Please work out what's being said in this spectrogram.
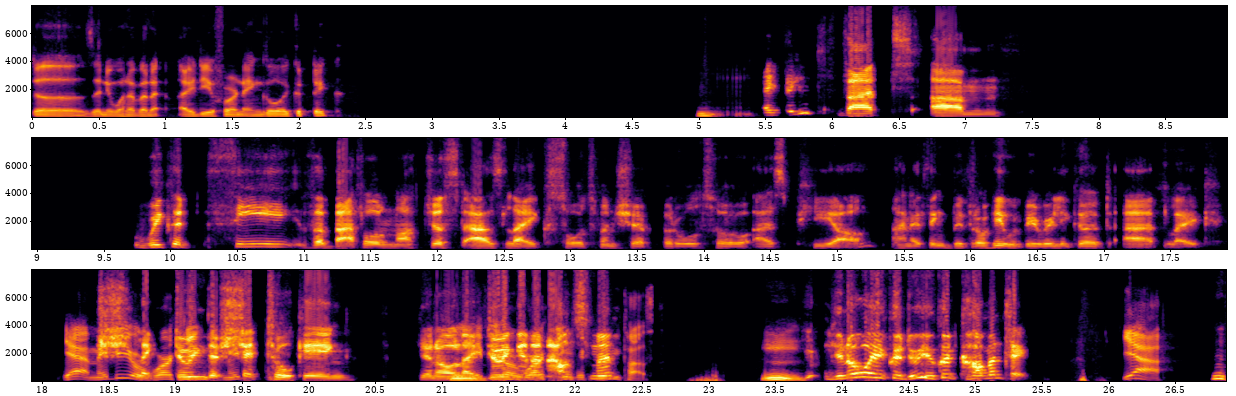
Does anyone have an idea for an angle I could take? I think that um, we could see the battle not just as like swordsmanship, but also as PR. And I think Bidrohi would be really good at like, yeah maybe you're like working doing the maybe, shit talking, you know, Hmm. like doing an announcement. Mumtaz. Hmm. Y- You know what you could do? You could commentate. Yeah, I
